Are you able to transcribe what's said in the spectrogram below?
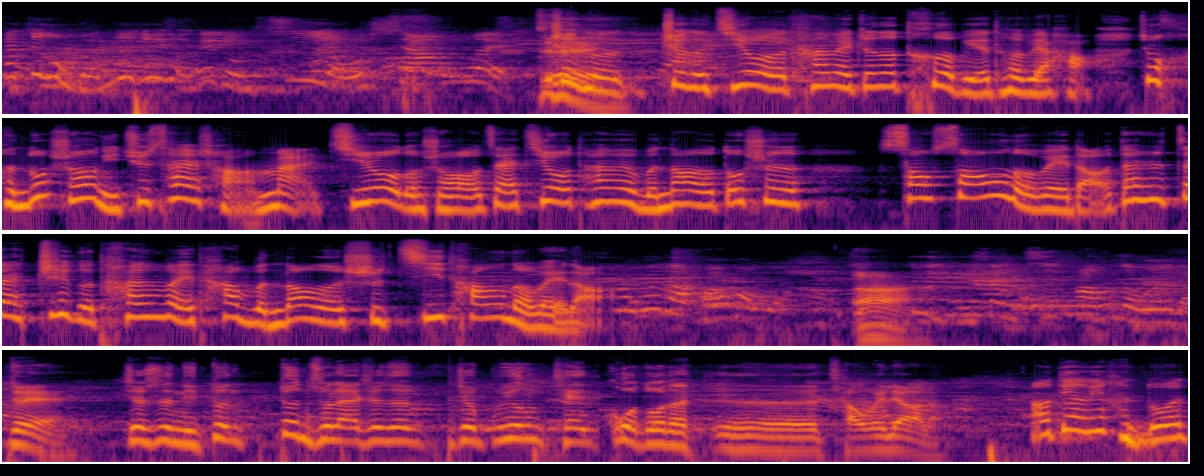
它这个闻着就有那种鸡油香味。这个这个鸡肉的摊位真的特别特别好，就很多时候你去菜场买鸡肉的时候，在鸡肉摊位闻到的都是骚骚的味道，但是在这个摊位，它闻到的是鸡汤的味道。它味道好好闻啊就已经像鸡汤的味道。，对，就是你炖炖出来就是就不用添过多的呃调味料了。然后店里很多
